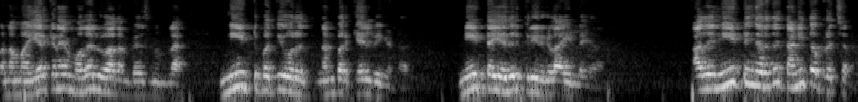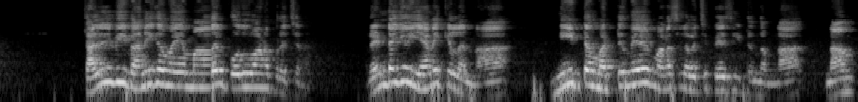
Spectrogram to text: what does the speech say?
இப்ப நம்ம ஏற்கனவே முதல் விவாதம் பேசணும்ல. நீட் பத்தி ஒரு நண்பர் கேள்வி கேட்டார். நீட்டை எதிர்க்கிறீர்களா இல்லையா? அது நீட்டுங்கிறது தனித்த பிரச்சனை. கல்வி வணிகமயமாதல் பொதுவான பிரச்சனை. ரெண்டையும் இணைக்கலன்னா நீட்டை மட்டுமே மனசுல வச்சு பேசிக்கிட்டு இருந்தோம்னா நாம்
